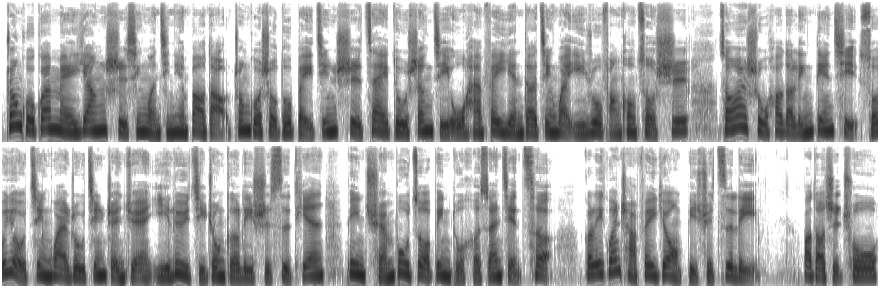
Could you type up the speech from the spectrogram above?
中国官媒央视新闻今天报道，中国首都北京市再度升级武汉肺炎的境外移入防控措施。从二十五号的零点起，所有境外入境人员一律集中隔离十四天，并全部做病毒核酸检测，隔离观察费用必须自理。报道指出，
